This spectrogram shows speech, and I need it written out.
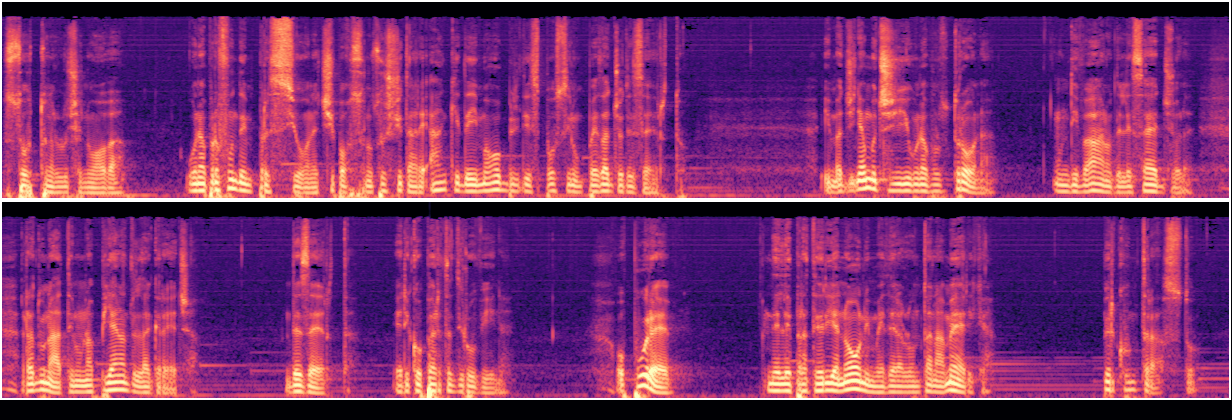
sotto una luce nuova. Una profonda impressione ci possono suscitare anche dei mobili disposti in un paesaggio deserto. Immaginiamoci una poltrona, un divano, delle seggiole, radunate in una piana della Grecia, deserta e ricoperta di rovine. Oppure nelle praterie anonime della lontana America. Per contrasto,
